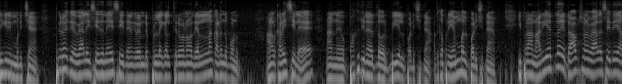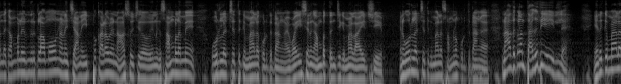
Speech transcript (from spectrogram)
டிகிரி முடித்தேன் பிறகு வேலை செய்துனே செய்தேன். எனக்கு ரெண்டு பிள்ளைகள் திருமணம் அதெல்லாம் கடந்து போனது. ஆனால் கடைசியில் நான் பகுதி நேரத்தில் ஒரு பிஎல் படிச்சுட்டேன். அதுக்கப்புறம் எம்எல் படிச்சுட்டேன். இப்போ நான் நிறைய இடத்துல டிராப்ஸ் வேலை செய்து அந்த கம்பெனி இருந்திருக்கலாமோன்னு நினச்சேன். ஆனால் இப்போ கடவுள் என்ன ஆசை வச்சு எனக்கு சம்பளமே ஒரு லட்சத்துக்கு மேலே கொடுத்துட்டாங்க. வயசு எனக்கு ஐம்பத்தஞ்சுக்கு மேலே ஆயிடுச்சு. எனக்கு ஒரு லட்சத்துக்கு மேலே சம்பளம் கொடுத்துட்டாங்க. நான் அதுக்கெல்லாம் தகுதியே இல்லை. எனக்கு மேலே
